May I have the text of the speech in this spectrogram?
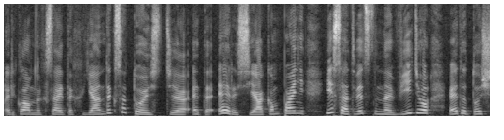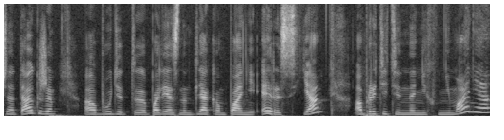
рекламных сайтах Яндекса, то есть э, это RSA компании, и, соответственно, видео это точно так же а, будет э, полезно для компании RSA. Обратите на них внимание,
